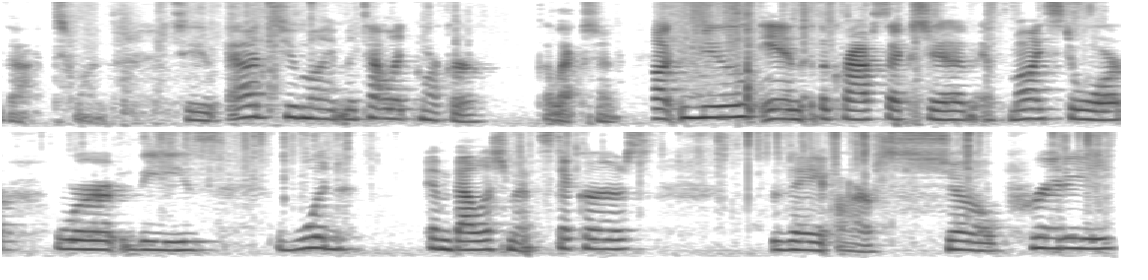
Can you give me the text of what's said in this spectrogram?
that one to add to my metallic marker collection. Uh, new in the craft section at my store were these wood embellishment stickers. They are so pretty.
